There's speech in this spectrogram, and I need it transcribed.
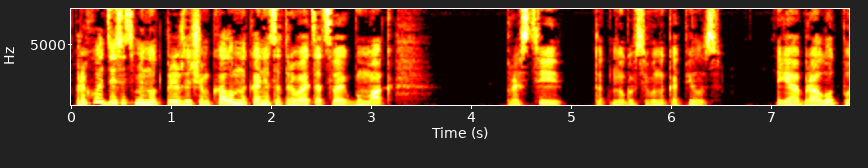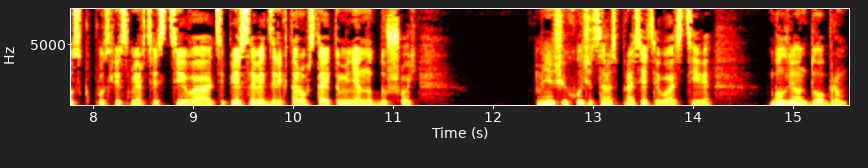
Проходит десять минут, прежде чем Калум наконец отрывается от своих бумаг. «Прости, так много всего накопилось». Я брал отпуск после смерти Стива, а теперь совет директоров стоит у меня над душой. Мне очень хочется расспросить его о Стиве. Был ли он добрым?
